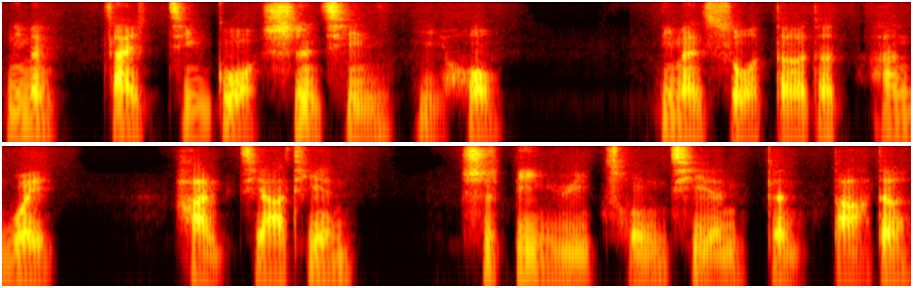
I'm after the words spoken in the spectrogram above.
你们在经过事情以后，你们所得的安慰和加添，是比与从前更大的。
